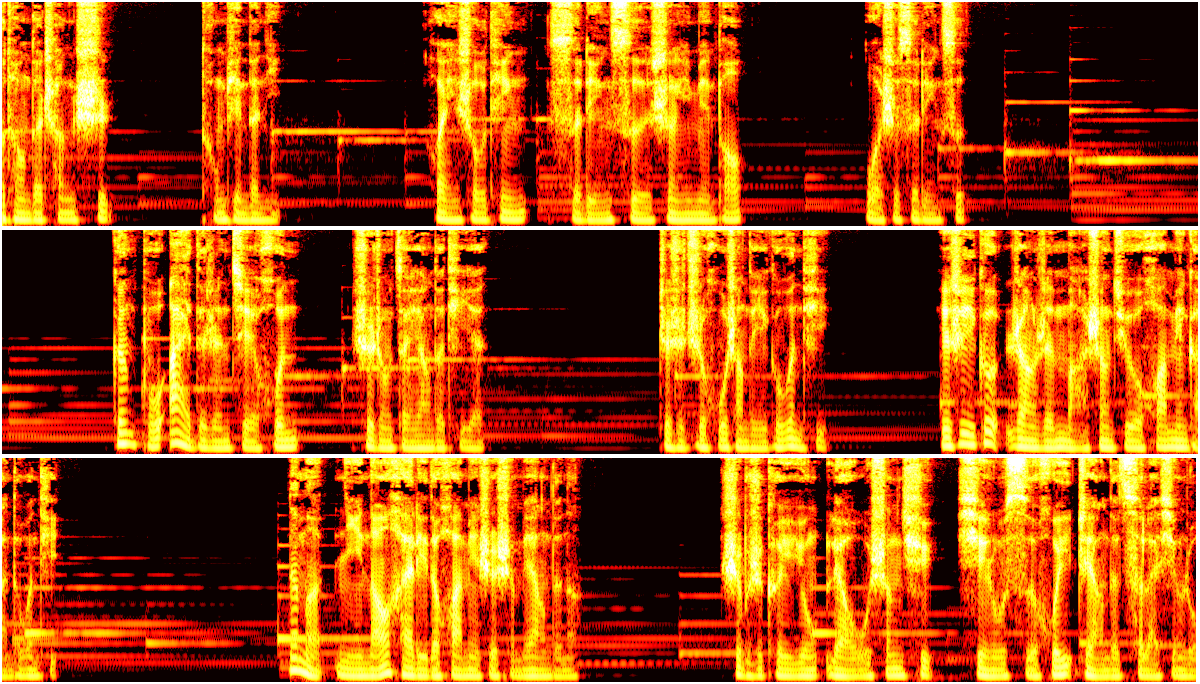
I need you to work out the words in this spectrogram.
不同的城市，同频的你。欢迎收听四零四声音面包，我是四零四。跟不爱的人结婚是种怎样的体验？这是知乎上的一个问题，也是一个让人马上就有画面感的问题。那么你脑海里的画面是什么样的呢？是不是可以用“了无生趣，心如死灰”这样的词来形容？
